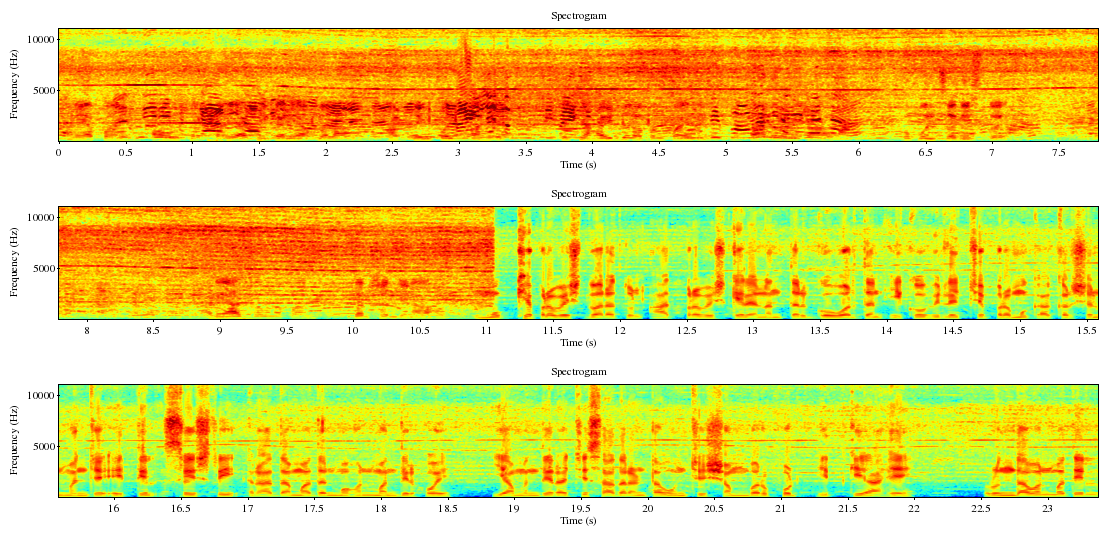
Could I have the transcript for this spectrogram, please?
आणि आपण पाहू शकता या ठिकाणी आपल्याला हा टेम्पल जो आहे. त्याची हाईट जर आपण पाहिली तर साधारणतः खूप उंच दिसतोय. आणि आज जाऊन आपण दर्शन घेणार आहोत. मुख्य प्रवेशद्वारातून आत प्रवेश केल्यानंतर गोवर्धन इको व्हिलेजचे प्रमुख आकर्षण म्हणजे येथील श्री श्री राधा मदन मोहन मंदिर होय. या मंदिराची साधारणतः उंची शंभर फूट इतकी आहे. वृंदावनमधील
